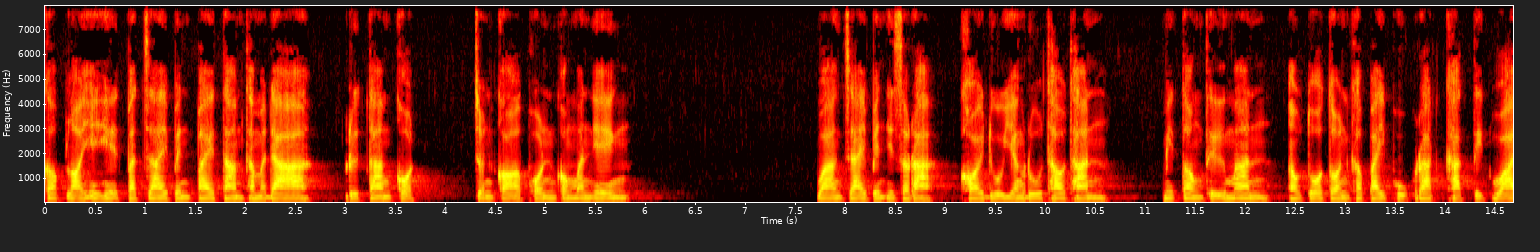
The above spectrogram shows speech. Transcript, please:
ก็ปล่อยให้เหตุปัจจัยเป็นไปตามธรรมดาหรือตามกฎ จนก่อผลของมันเอง วางใจเป็นอิสระ คอยดูอย่างรู้เท่าทัน ไม่ต้องถือมั่น เอาตัวตนเข้าไปผูกรัดขัดติดไว้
